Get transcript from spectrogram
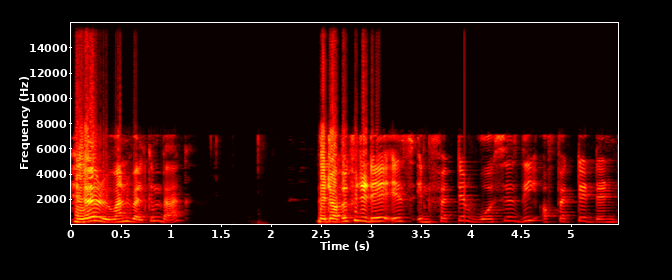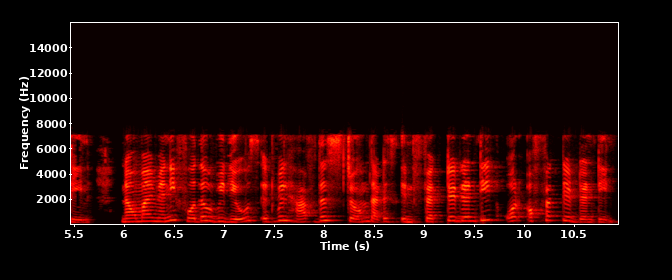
Hello everyone, welcome back. The topic for today is infected versus the affected dentine. Now my many further videos, it will have this term that is infected dentine or affected dentine.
